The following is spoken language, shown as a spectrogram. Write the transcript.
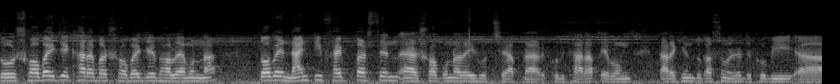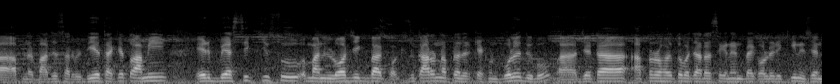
তো সবাই যে খারাপ আর সবাই যে ভালো এমন না। তবে নাইনটি ফাইভ পার্সেন্ট শপ ওনারাই হচ্ছে আপনার খুবই খারাপ এবং তারা কিন্তু কাস্টমারের সাথে খুবই আপনার বাজে সার্ভিস দিয়ে থাকে। তো আমি এর বেসিক কিছু মানে লজিক বা কিছু কারণ আপনাদেরকে এখন বলে দিব যেটা আপনারা হয়তো বা যারা সেকেন্ড হ্যান্ড বাইক অলরেডি কিনেছেন,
